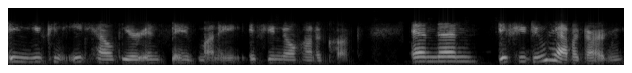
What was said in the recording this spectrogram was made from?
you can eat healthier and save money if you know how to cook. And then if you do have a garden,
